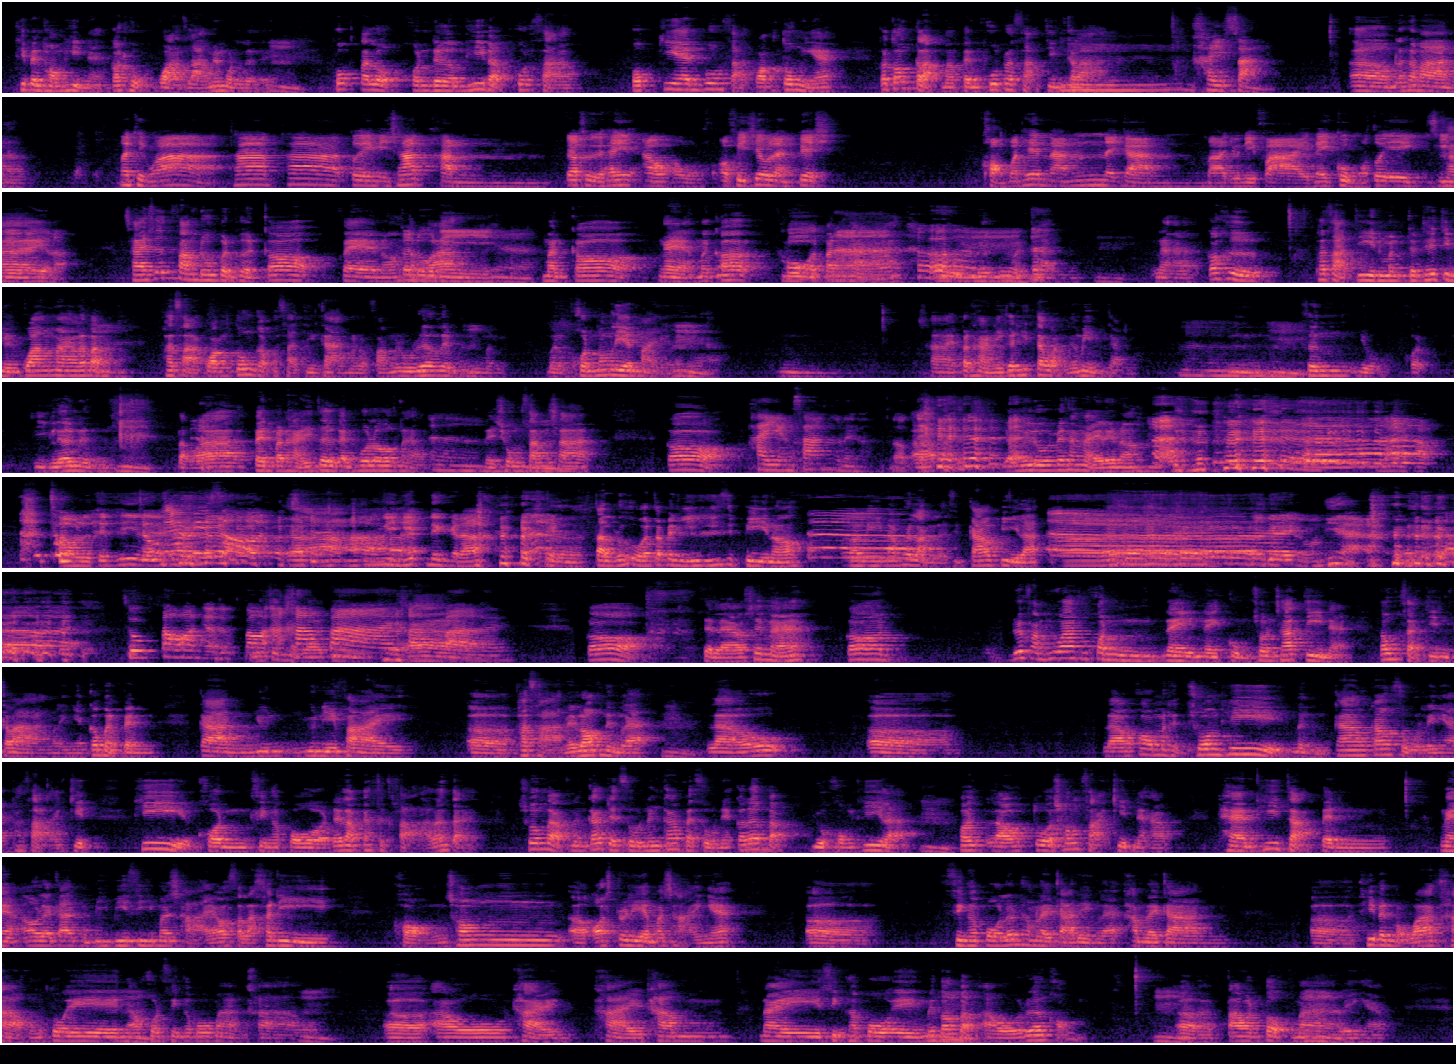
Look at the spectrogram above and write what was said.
ที่เป็นท้องถิ่นเนี่ยก็ถูกกวาดล้างไปหมดเลยอืมพวกตลกคนเดิมที่แบบพูดภาษาฮกเกี้ยนพูดภาษากวางตุ้งอย่างเงี้ยก็ต้องกลับมาเป็นพูดภาษาจีนกลางอืมใครสั่ง เอ่อรัฐบาลครับหมายถึงว่าถ้าถ้าตัวเองมีชาติพันธุ์ก็คือให้เอาเอา official language ของประเทศนั้นในการมา unify ในกลุ่มของตัวเองอีกทีนึงใช่เหรอใช่ซึ่งฟังดูเผินๆก็แฟร์เนาะก็ดูแต่ว่าดีอ่ามันก็ไงอะมันก็มีปัญหาโหดนะอยู่นึงเหมือนกันอืมนะฮะก็คือภาษาจีนมันจนที่จีนมันกว้างมากแล้วแบบอืมภาษากวางตุ้งกับภาษาจีนกลางมันฟังไม่รู้เรื่องเลยเหมือนเหมือนเหมือนคนต้องเรียนใหม่อะไรอย่างเงี้ยครับอืม ใช่ปัญหานี้ก็ที่ไต้หวันก็มีเหมือนกันอือืมมซึ่งอยู่กดอีกเรื่องหนึ่งอืมแต่ว่าเป็นปัญหาที่เจอกันทั่วโลกนะครับเออในช่วงสร้างชาติ ก็ไทยยังสร้างอยู่เลยค่ะแล้วอะยังไม่รู้ไปทางไหนเลยเนาะได้ครับเอาเลยเต็มที่เลทุกยเอพิโซดต้องมีนิดนึงกันนะเออแต่รู้สึกว่าจะเป็นอย่างนี้20ปีเนาะตอนนี้นับไปหลังเหลือ19ปีแล้วเออมีเดือนเหรอเนี่ยเออทุกตอนกับทุกตอนอะข้ามไปข้ามไป ก็เสร็จแล้วใช่ไหมก็ด้วยความที่ว่าทุกคนในในกลุ่มชนชาติจีนเนี่ยต้องภาษาจีนกลางอะไรเงี้ยก็เหมือนเป็นการยูนิฟายภาษาในรอบหนึ่งแล้วอืมแล้วเอ่อแล้วพอมาถึงช่วงที่หนึ่งเก้าเก้าศูนย์อะไรเงี้ยภาษาอังกฤษที่คนสิงคโปร์ได้รับการศึกษาตั้งแต่ช่วงแบบหนึ่งเก้าเจ็ดศูนย์หนึ่งเก้าแปดศูนย์เนี่ยก็เริ่มแบบอยู่คงที่แล้วอืมเพราะแล้วตัวช่องภาษาอังกฤษเนะครับ แทนที่จะเป็น ไงอะเอารายการของ BBC มาฉายเอาสารคดีของช่องเออสเตรเลียมาฉายเงี้ยเอ่อสิงคโปร์เริ่มทำรายการเองแล้วทำรายการเอ่อที่เป็นบอกว่าข่าวของตัวเองอืมเอาคนสิงคโปร์มาอ่านข่าวอืมเอ่อเอาถ่ายถ่ายทำในสิงคโปร์เองไม่ต้องอืมแบบเอาเรื่องของอืมเอ่อตะวันตกมาอืมอะไรเงี้ยครับ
